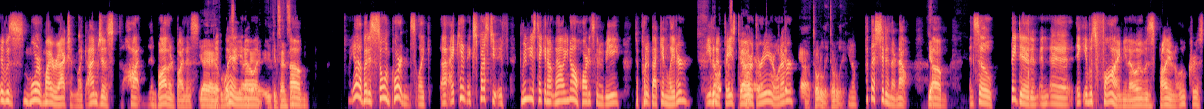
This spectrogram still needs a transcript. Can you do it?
it was more of my reaction. Like I'm just hot and bothered by this yeah, yeah, way, you know. Yeah, and, you can sense it. Um, yeah, but it's so important. Like I, can't express to you if community is taken out now. You know how hard it's going to be to put it back in later, even No, in phase two or three or whatever. yeah, totally, totally. You know, put that shit in there now. Yeah. Um, and so they did, and and uh, it, it was fine. You know, it was probably oh Chris,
